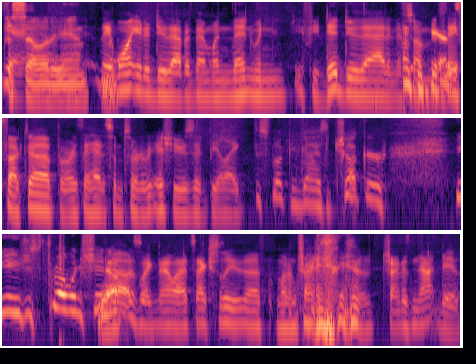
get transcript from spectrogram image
different yeah, facility and They want you to do that, but then when then when if you did do that, and if some if they fucked up or if they had some sort of issues, it'd be like this fucking guy's a chucker. Yeah, you're just throwing shit Yeah. out. It's like no, that's actually the, what I'm trying to you know, trying to not do.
